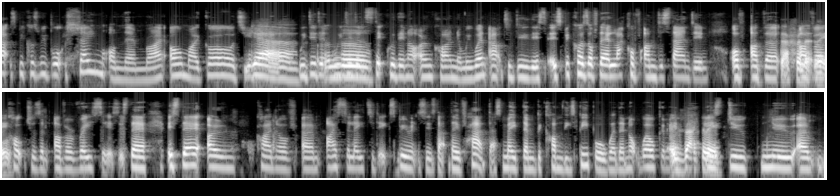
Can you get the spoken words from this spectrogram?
that's because we brought shame on them, right? Oh my God, yeah, know, we didn't we didn't stick within our own kind, and we went out to do this. It's because of their lack of understanding of other Definitely. other cultures and other races. It's their it's their own kind of um, isolated experiences that they've had that's made them become these people where they're not welcoming exactly these new um,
